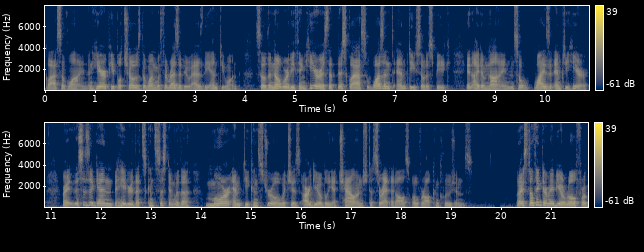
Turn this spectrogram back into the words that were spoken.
glass of wine. And here people chose the one with the residue as the empty one. So the noteworthy thing here is that this glass wasn't empty, so to speak, in item 9. So why is it empty here? Right? This is again behavior that's consistent with a more empty construal, which is arguably a challenge to Syrett et al.'s overall conclusions. But I still think there may be a role for,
